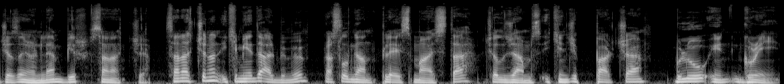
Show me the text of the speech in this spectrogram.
caza yönelen bir sanatçı. Sanatçının 2007 albümü Russell Gunn Plays Miles'ta çalacağımız ikinci parça Blue in Green.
